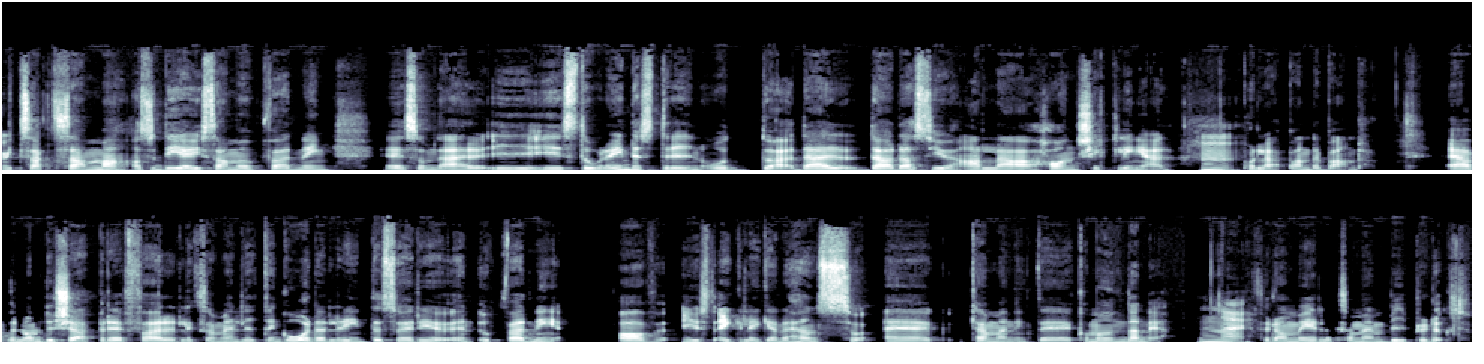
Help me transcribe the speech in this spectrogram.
exakt samma, alltså det är ju samma uppfödning eh, som det är i, i stora industrin och där dödas ju alla hankycklingar mm. på löpande band även om du köper det för liksom en liten gård eller inte så är det ju en uppfödning av just äggläggande höns så eh, kan man inte komma undan det. Nej. För de är liksom en biprodukt.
